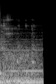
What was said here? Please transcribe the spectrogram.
Yeah.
